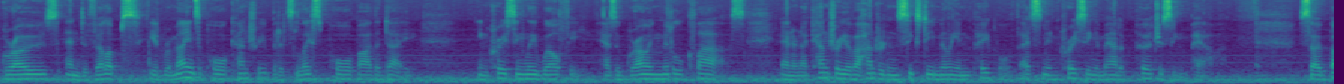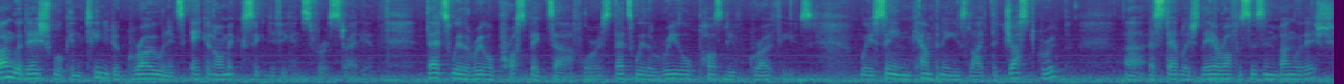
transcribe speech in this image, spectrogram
grows and develops, it remains a poor country, but it's less poor by the day. Increasingly wealthy, has a growing middle class, and in a country of 160 million people, that's an increasing amount of purchasing power. So Bangladesh will continue to grow in its economic significance for Australia. That's where the real prospects are for us. That's where the real positive growth is. We're seeing companies like the Just Group uh, establish their offices in Bangladesh.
